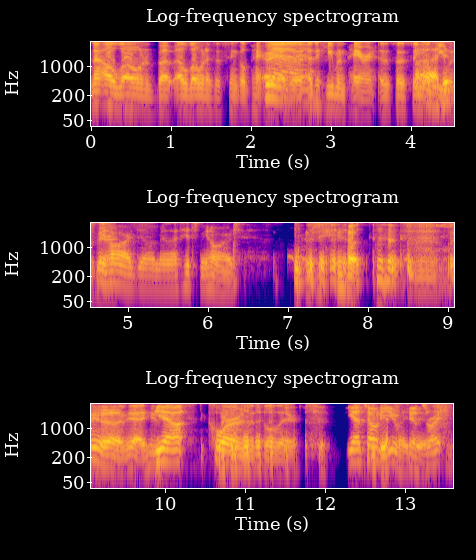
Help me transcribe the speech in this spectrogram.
not alone, but alone as a single parent, as, a, yeah. as a human parent, as a single Uh, that human hits me parent. hard, Dylan. Man, that hits me hard. Yeah, yeah, he's, Yeah, the core of him is still there. yeah. Tony, Yes, you I have kids, do. right?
